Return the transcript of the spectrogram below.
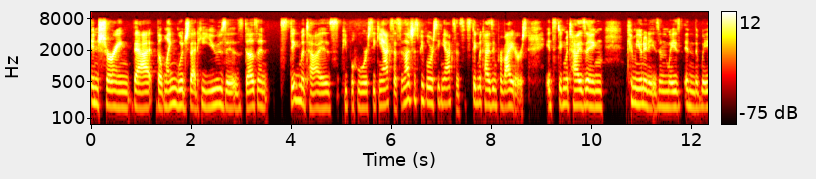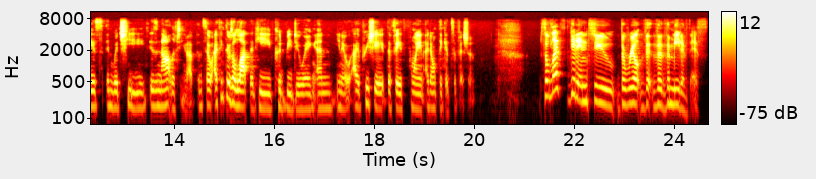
ensuring that the language that he uses doesn't stigmatize people who are seeking access. And not just people who are seeking access, it's stigmatizing providers, it's stigmatizing communities and ways in the ways in which he is not lifting it up. And so i think there's a lot that he could be doing. And you know i appreciate the faith point. I don't think it's sufficient. So let's get into the real the, the, the meat of this.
